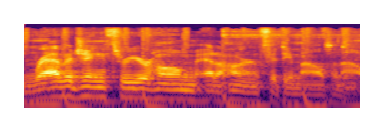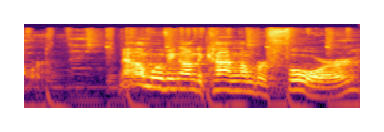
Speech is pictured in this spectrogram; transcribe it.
ravaging through your home at 150 miles an hour. Now moving on to con number four,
